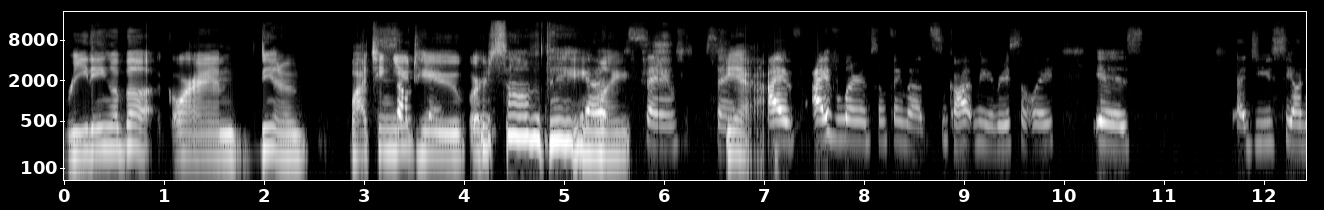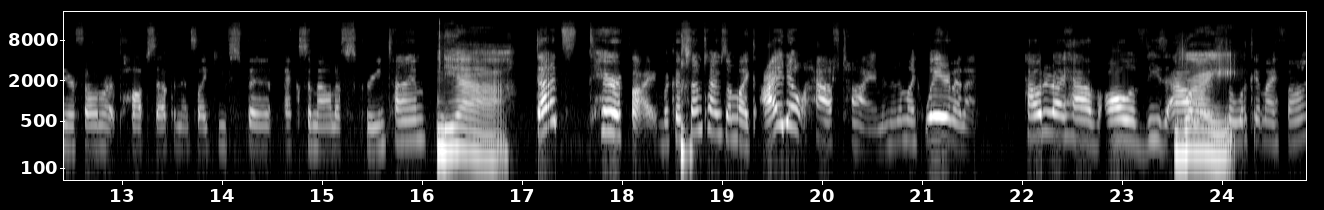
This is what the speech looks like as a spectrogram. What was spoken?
reading a book or I'm, you know, watching Something. YouTube or something. yeah, Like, same same. yeah. I've I've learned something that's got me recently is uh, do you see on your phone where it pops up and it's like you've spent X amount of screen time? Yeah. That's terrifying because sometimes I'm like, I don't have time. And then I'm like, wait a minute, how did I have all of these hours Right. to look at my phone?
